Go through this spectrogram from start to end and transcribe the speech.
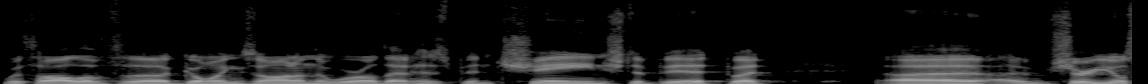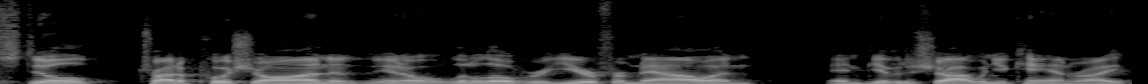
with all of the goings on in the world that has been changed a bit but uh, I'm sure you'll still try to push on and you know a little over a year from now and and give it a shot when you can right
